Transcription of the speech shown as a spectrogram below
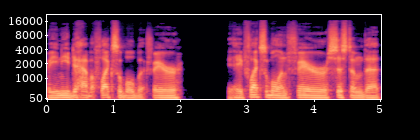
You need to have a flexible but fair a flexible and fair system that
